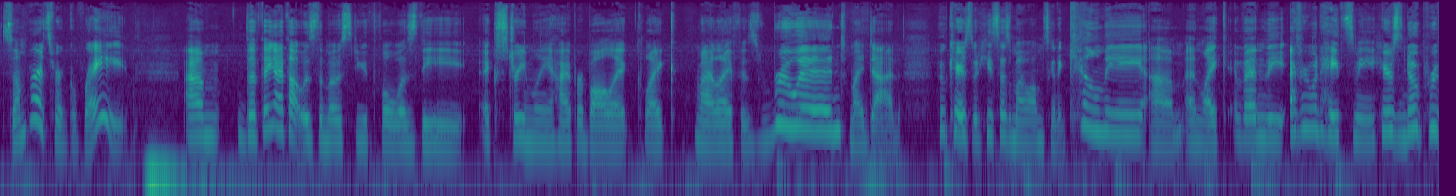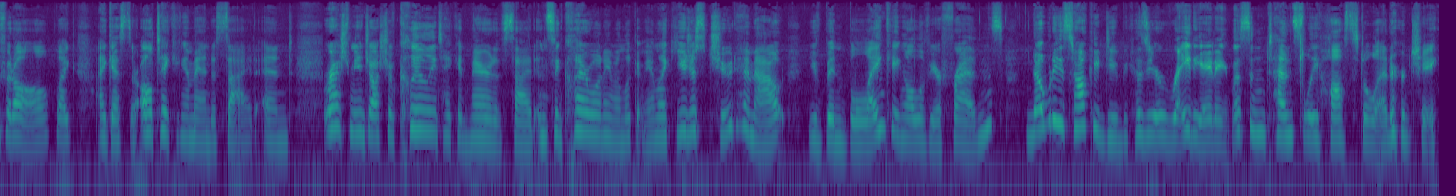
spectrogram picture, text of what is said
some parts were great. Um, the thing I thought was the most youthful was the extremely hyperbolic, like, my life is ruined, my dad, who cares what he says, my mom's gonna kill me, um, and like, then the everyone hates me, here's no proof at all. Like, I guess they're all taking Amanda's side, and Rashmi and Josh have clearly taken Meredith's side, and Sinclair won't even look at me. I'm like, you just chewed him out, you've been blanking all of your friends, nobody's talking to you because you're radiating this intensely hostile energy.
